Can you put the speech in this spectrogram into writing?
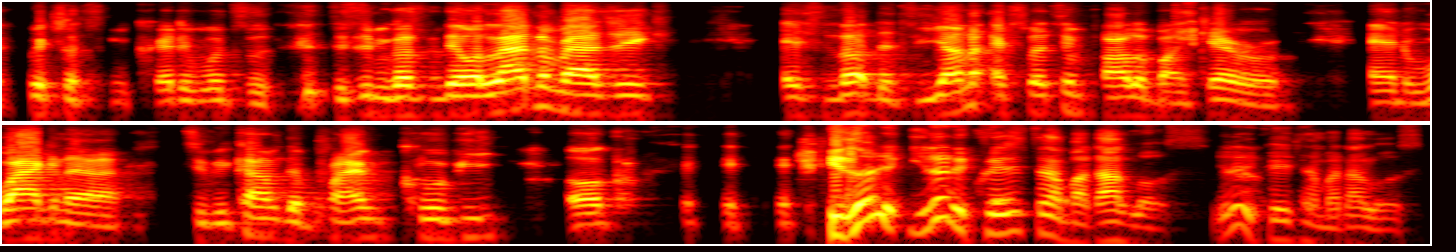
which was incredible to, to see because the Orlando Magic. It's not that you're not expecting Paolo Banchero and Wagner to become the prime Kobe or you know, the, you know the crazy thing about that loss. You know the crazy thing about that loss.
